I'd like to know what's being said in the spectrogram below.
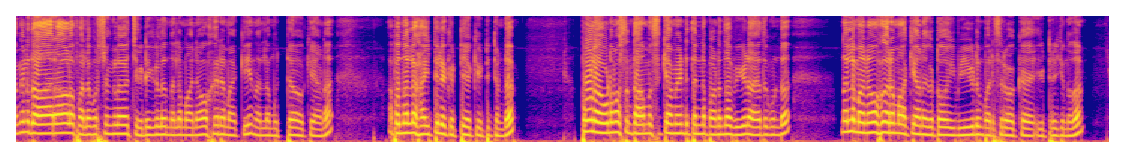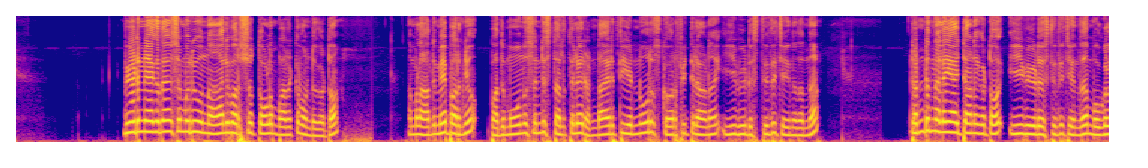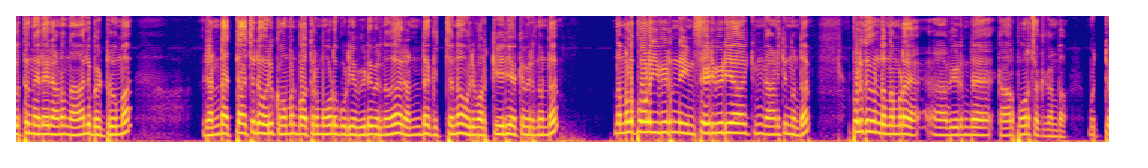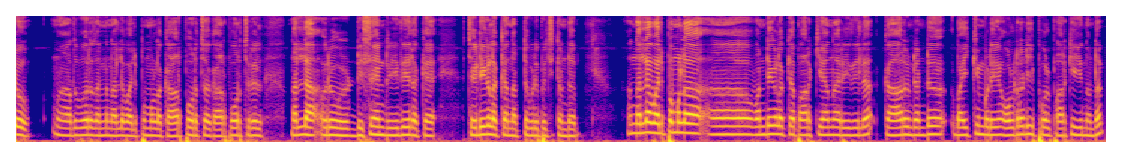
അങ്ങനെ ധാരാളം ഫലവൃക്ഷങ്ങൾ ചെടികൾ നല്ല മനോഹരമാക്കി നല്ല മുറ്റമൊക്കെയാണ്. അപ്പോൾ നല്ല ഹൈറ്റിൽ കെട്ടിയൊക്കെ ഇട്ടിട്ടുണ്ട്. ഇപ്പോൾ ഉടമസ്ഥൻ താമസിക്കാൻ വേണ്ടി തന്നെ പണിത വീടായതുകൊണ്ട് നല്ല മനോഹരമാക്കിയാണ് കേട്ടോ ഈ വീടും പരിസരമൊക്കെ ഇട്ടിരിക്കുന്നത്. വീടിന് ഏകദേശം ഒരു നാല് വർഷത്തോളം പഴക്കമുണ്ട് കേട്ടോ. നമ്മൾ ആദ്യമേ പറഞ്ഞു പതിമൂന്ന് സെന്റ് സ്ഥലത്തിൽ രണ്ടായിരത്തി എണ്ണൂറ് സ്ക്വയർ ഫീറ്റിലാണ് ഈ വീട് സ്ഥിതി ചെയ്യുന്നതെന്ന്. രണ്ട് നിലയായിട്ടാണ് കേട്ടോ ഈ വീട് സ്ഥിതി ചെയ്യുന്നത്. മുകളിലത്തെ നിലയിലാണ് നാല് ബെഡ്റൂം രണ്ട് അറ്റാച്ച്ഡ് ഒരു കോമൺ ബാത്റൂമോട് കൂടിയ വീട് വരുന്നത്. രണ്ട് കിച്ചണ് ഒരു വർക്ക് ഏരിയ ഒക്കെ വരുന്നുണ്ട്. നമ്മളിപ്പോൾ ഈ വീടിന്റെ ഇൻസൈഡ് വീഡിയോ കാണിക്കുന്നുണ്ട്. അപ്പോൾ ഇത് കണ്ടോ നമ്മുടെ വീടിന്റെ കാർ പോർച്ചൊക്കെ കണ്ടോ? മുറ്റവും അതുപോലെ തന്നെ നല്ല വലിപ്പമുള്ള കാർ പോർച്ച് കാർ പോർച്ചറിൽ നല്ല ഒരു ഡിസൈൻ രീതിയിലൊക്കെ ചെടികളൊക്കെ നട്ടുപിടിപ്പിച്ചിട്ടുണ്ട്. നല്ല വലിപ്പമുള്ള വണ്ടികളൊക്കെ പാർക്ക് ചെയ്യാവുന്ന രീതിയിൽ കാറും രണ്ട് ബൈക്കും ഇവിടെ ഓൾറെഡി ഇപ്പോൾ പാർക്ക് ചെയ്യുന്നുണ്ട്.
